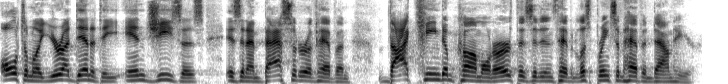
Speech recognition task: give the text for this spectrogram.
ultimately your identity in Jesus is an ambassador of heaven. Thy kingdom come on earth as it is in heaven. Let's bring some heaven down here.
